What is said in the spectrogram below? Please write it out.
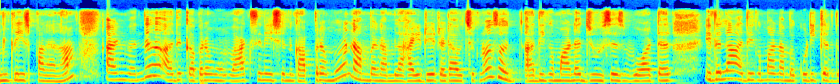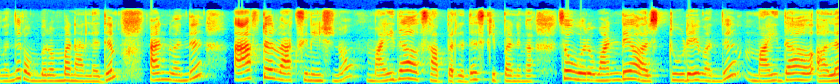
இன்க்ரீஸ் பண்ணலாம். அண்ட் வந்து அதுக்கப்புறம் வேக்சினேஷனுக்கு அப்புறமும் நம்ம நம்மளை ஹைட்ரேட்டடாக வச்சுக்கணும். ஸோ அதிகமான ஜூஸஸ் வாட்டர் இதெல்லாம் அதிகமாக நம்ம குடிக்கிறது வந்து ரொம்ப ரொம்ப நல்லது. அண்ட் வந்து ஆஃப்டர் வேக்சினேஷனும் மைதா சாப்பிட்றத ஸ்கிப் பண்ணுங்கள் ஸோ ஒரு one day or two day வந்து மைதாவால்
